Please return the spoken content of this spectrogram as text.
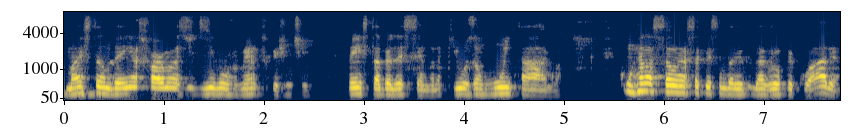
mas também as formas de desenvolvimento que a gente vem estabelecendo, né? Que usam muita água. Com relação a essa questão da, da agropecuária,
